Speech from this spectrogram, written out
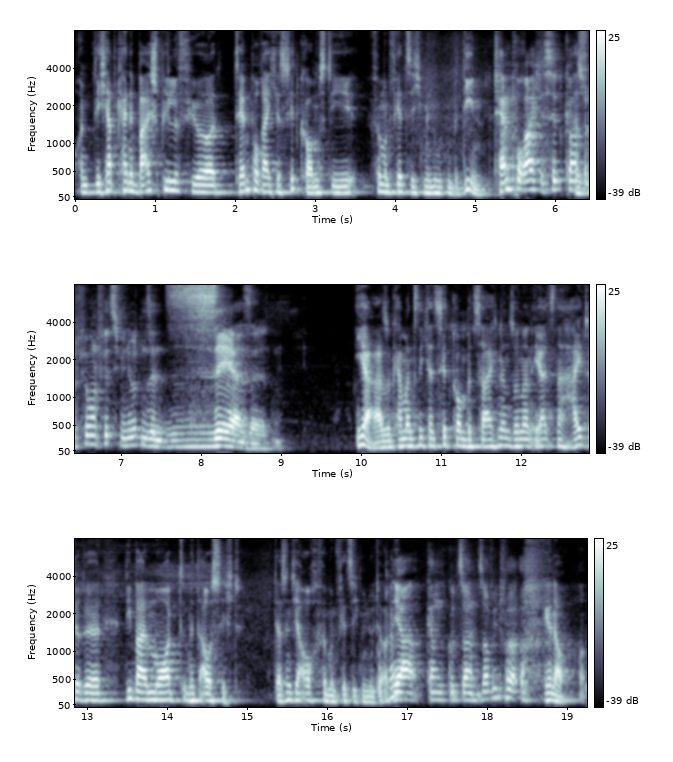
Und ich habe keine Beispiele für temporeiche Sitcoms, die 45 Minuten bedienen. Temporeiche Sitcoms also, mit 45 Minuten sind sehr selten. Ja, also kann man es nicht als Sitcom bezeichnen, sondern eher als eine heitere, wie beim Mord mit Aussicht. Das sind ja auch 45 Minuten, oder? Ja, kann gut sein. Ist auf jeden Fall. Genau.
